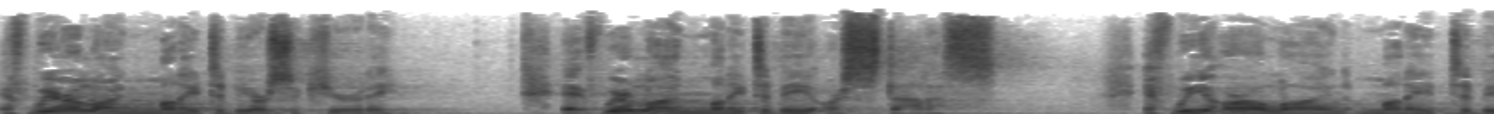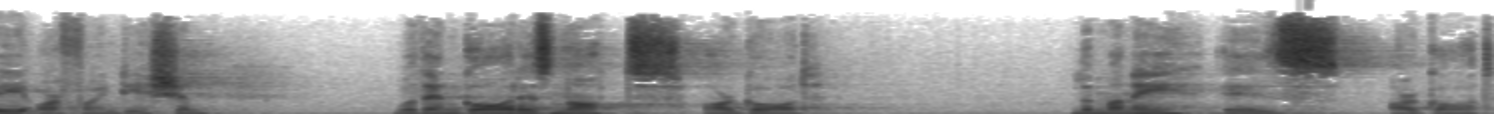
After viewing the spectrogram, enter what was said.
if we're allowing money to be our security, if we're allowing money to be our status, if we are allowing money to be our foundation, well, then God is not our God. The money is our God.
